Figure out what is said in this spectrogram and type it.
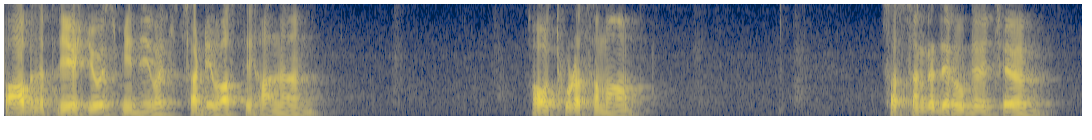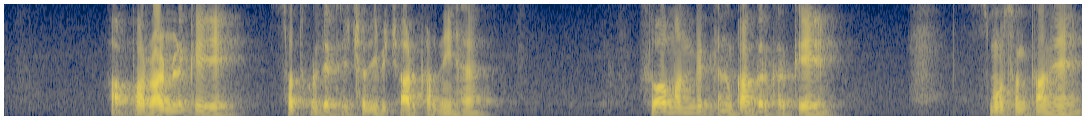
ਪਾਵਨ ਉਪਦੇਸ਼ ਜੋ ਇਸ ਮਹੀਨੇ ਵਿੱਚ ਸਾਡੇ ਵਾਸਤੇ ਹਨ, ਆਓ ਥੋੜਾ ਸਮਾਂ ਸਤਸੰਗ ਦੇ ਰੂਪ ਦੇ ਵਿੱਚ ਆਪਾਂ ਰਲ ਮਿਲ ਕੇ ਸਤਿਗੁਰ ਦੇ ਉਪਦੇਸ਼ਾਂ ਦੀ ਵਿਚਾਰ ਕਰਨੀ ਹੈ। ਸੋ ਮਨ ਬਿਰਤ ਨੂੰ ਕਾਗਰ ਕਰਕੇ ਸਮੂਹ ਸੰਗਤਾਂ ਨੇ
